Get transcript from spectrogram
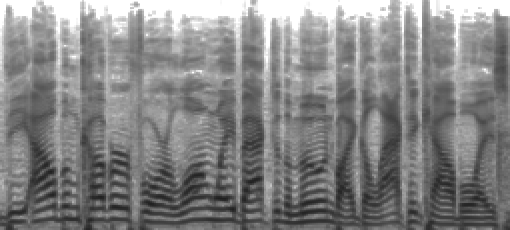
the album cover for A Long Way Back to the Moon by Galactic Cowboys.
